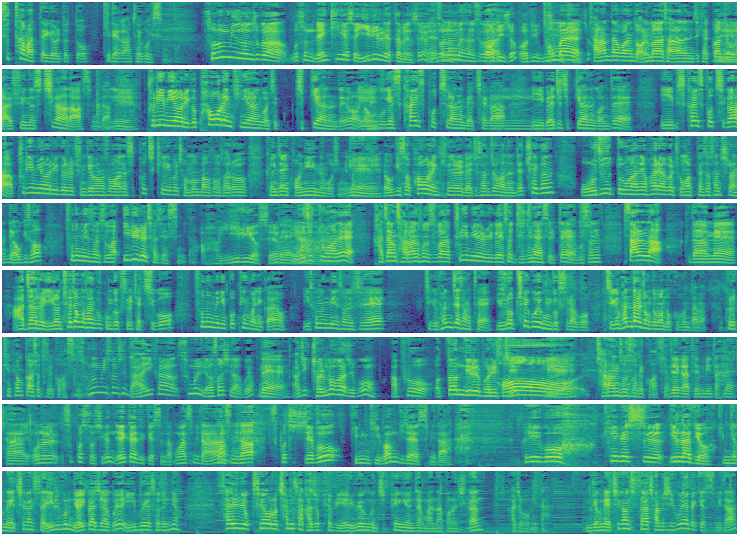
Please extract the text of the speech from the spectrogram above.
투타 맞대결도 또 기대가 되고 있습니다. 손흥민 선수가 무슨 랭킹에서 1위를 했다면서요? 네, 손흥민 선수가 어디죠? 어디 정말 랭킹이죠? 잘한다고 하는데 얼마나 잘하는지 객관적으로 예. 알수 있는 수치가 하나 나왔습니다. 예. 프리미어리그 파워 랭킹이라는 걸 집, 집계하는데요. 예. 영국의 스카이 스포츠라는 매체가 음. 이 매주 집계하는 건데 이 스카이 스포츠가 프리미어 리그를 중계 방송하는 스포츠 케이블 전문 방송사로 굉장히 권위 있는 곳입니다. 예. 여기서 파워 랭킹을 매주 산정하는데 최근 5주 동안의 활약을 종합해서 산출하는데 여기서 손흥민 선수가 1위를 차지했습니다. 아, 1위였어요? 네, 야. 5주 동안에 가장 잘하는 선수가 프리미어 리그에서 누구냐 했을 때 무슨 살라 그다음에 아자르 이런 최정 상급 공격수를 제치고 손흥민이 뽑힌 거니까요. 이 손흥민 선수의 지금 현재 상태 유럽 최고의 공격수라고 지금 한 달 정도만 놓고 본다면 그렇게 평가하셔도 될 것 같습니다. 손흥민 선수 나이가 26이라고요? 네. 아직 젊어가지고 앞으로 어떤 일을 벌일지 더 예. 잘하는 선수가 될 것 같아요. 기대가 됩니다. 네. 자 오늘 스포츠 소식은 여기까지 듣겠습니다. 고맙습니다. 고맙습니다. 스포츠 취재부 김기범 기자였습니다. 그리고 KBS 1라디오 김경래의 최강시사 1부는 여기까지 하고요. 2부에서는요. 4.16 세월호 참사 가족협의회 유경근 집행위원장 만나보는 시간 가져봅니다. 김경래 최강시사 잠시 후에 뵙겠습니다.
